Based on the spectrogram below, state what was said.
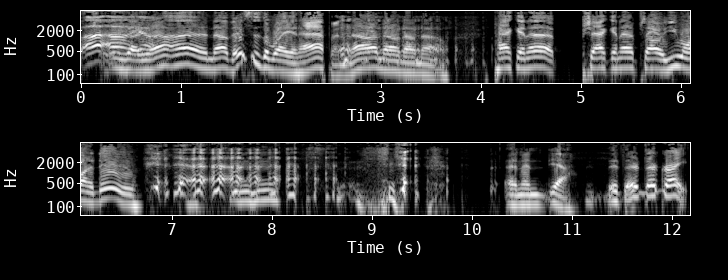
uh-uh, like, yeah. uh-uh, no, this is the way it happened. No, no, no, no. Packing up, shacking up's all you want to do. Mhm. and then yeah, they're they're great.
